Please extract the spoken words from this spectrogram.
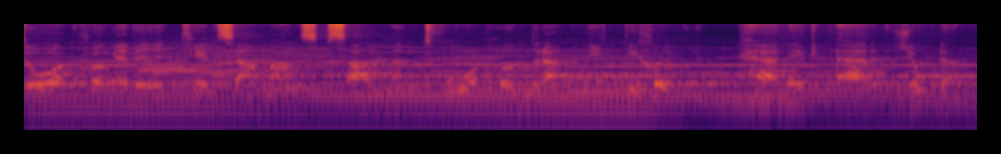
Då sjunger vi tillsammans psalmen 297. Härlig är jorden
